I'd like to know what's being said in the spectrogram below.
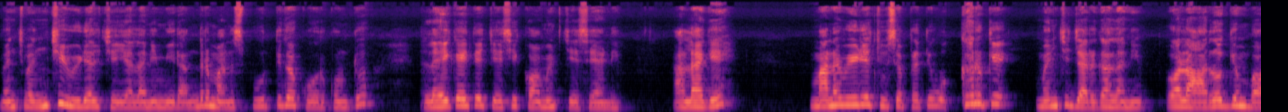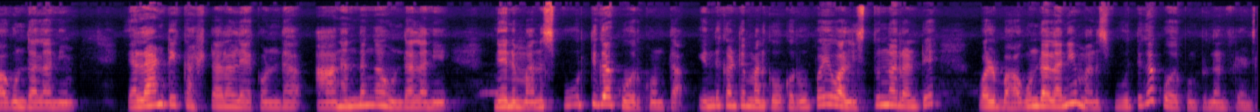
మంచి మంచి వీడియోలు చేయాలని మీరందరూ మనస్ఫూర్తిగా కోరుకుంటూ లైక్ అయితే చేసి కామెంట్ చేసేయండి. అలాగే మన వీడియో చూసే ప్రతి ఒక్కరికి మంచి జరగాలని వాళ్ళ ఆరోగ్యం బాగుండాలని ఎలాంటి కష్టాలు లేకుండా ఆనందంగా ఉండాలని నేను మనస్ఫూర్తిగా కోరుకుంటా. ఎందుకంటే మనకు ఒక రూపాయి వాళ్ళు ఇస్తున్నారంటే వాళ్ళు బాగుండాలని మనస్ఫూర్తిగా కోరుకుంటున్నాను ఫ్రెండ్స్.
